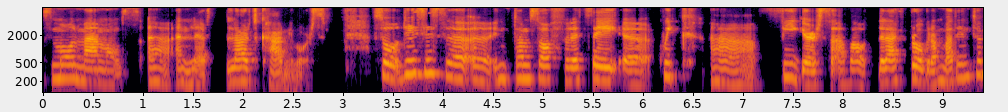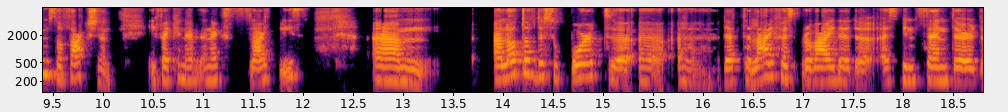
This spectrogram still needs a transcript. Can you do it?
small mammals uh, and large carnivores. So this is uh, in terms of, let's say, quick figures about the LIFE program, but in terms of action, if I can have the next slide, please. Um, a lot of the support uh, uh, uh, that LIFE has provided has been centered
